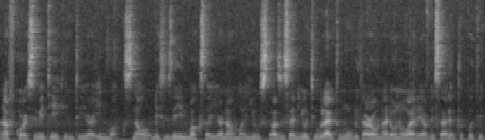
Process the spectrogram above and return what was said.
And of course you'll be taken to your inbox. Now this is the inbox that you're normally used to. As I said YouTube like to move it around. I don't know why they have decided to put it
